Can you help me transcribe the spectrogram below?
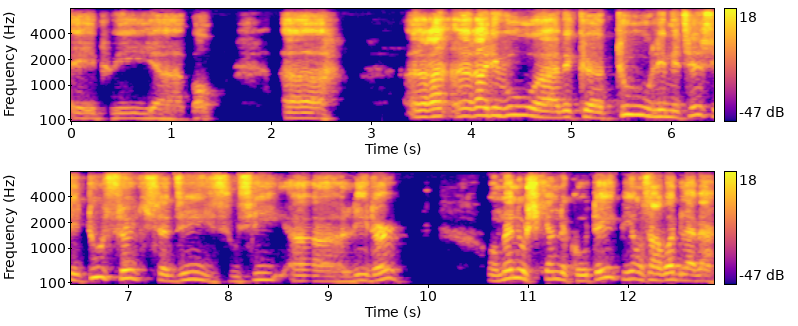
et puis, bon, un, rendez-vous avec euh, tous les métis et tous ceux qui se disent aussi euh, leaders. On met nos chicanes de côté, puis on s'en va de l'avant.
